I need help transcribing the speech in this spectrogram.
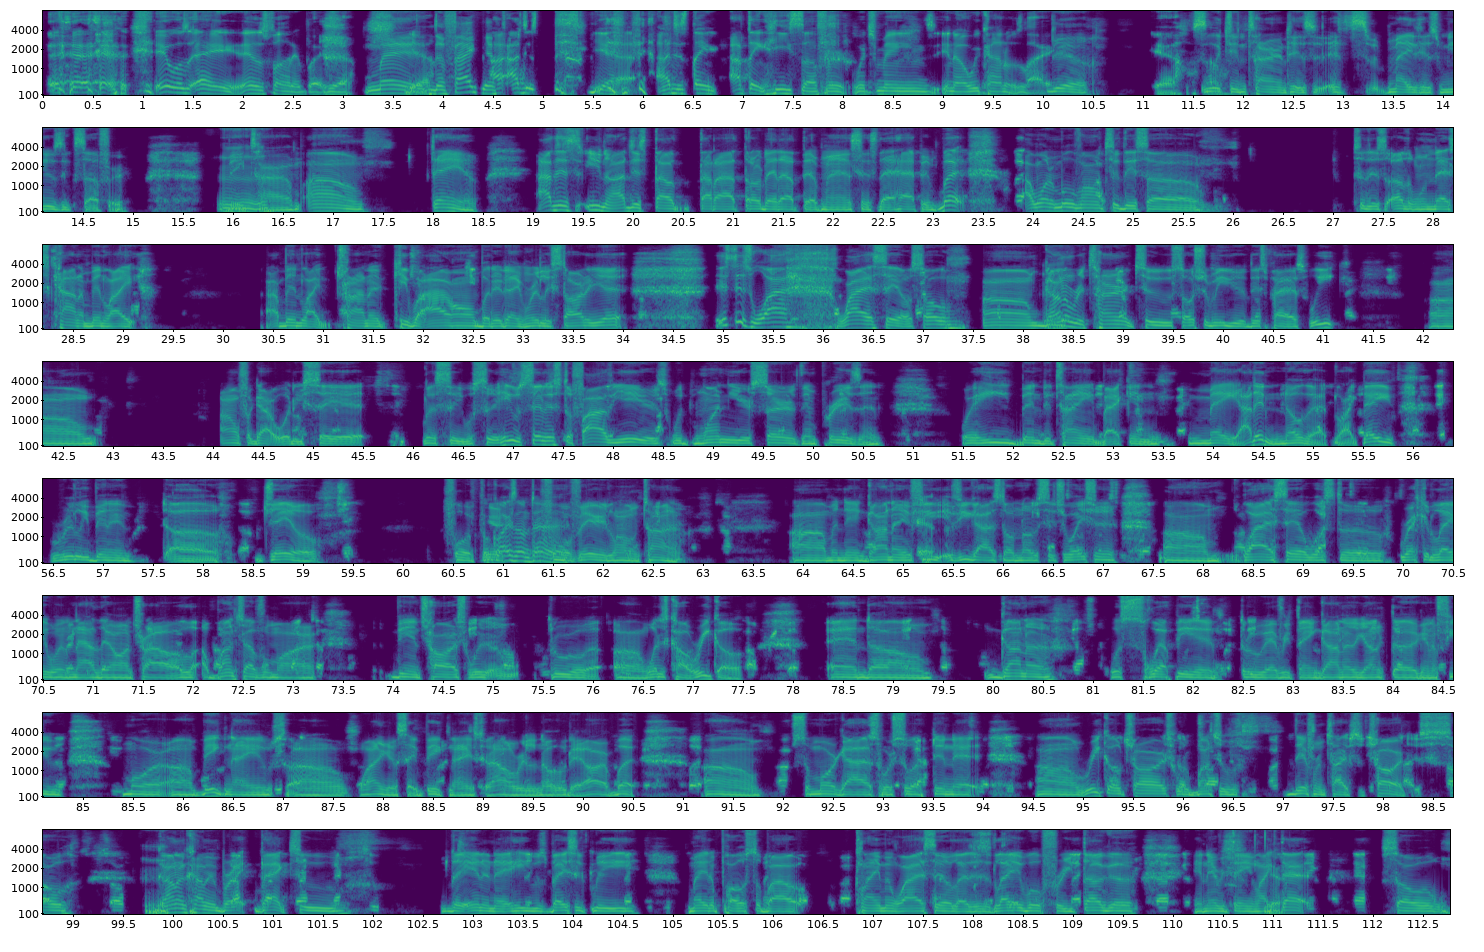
it was, hey, it was funny, but yeah, man. Yeah. The fact that I, I, just, yeah, I just think, I think he suffered, which means you know we kind of was like, yeah, yeah, so. which in turn his it's made his music suffer big mm-hmm. time. Um, damn. I just, you know, I just thought thought I'd throw that out there, man, since that happened. But I want to move on to this uh to this other one that's kind of been like I've been like trying to keep an eye on, but it ain't really started yet. It's this Y YSL. So um gonna return to social media this past week. Um I don't forgot what he said. Let's see. He was sentenced to five years with one year served in prison, where he'd been detained back in May. I didn't know that. Like they've really been in uh, jail for for quite some time for a very long time. Um, and then Gunna, if you if you guys don't know the situation, um, YSL was the record label, and now they're on trial. A bunch of them are being charged with through uh, what is called RICO, and um, Gunna was swept in through everything. Gunna, Young Thug, and a few more um, big names. Um, well, I ain't gonna say big names because I don't really know who they are, but um, some more guys were swept in that um, RICO charge with a bunch of different types of charges. So Gunna coming back back to the internet, he was basically made a post about claiming YSL as his label, Free Thugger, and everything like yeah. that. So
